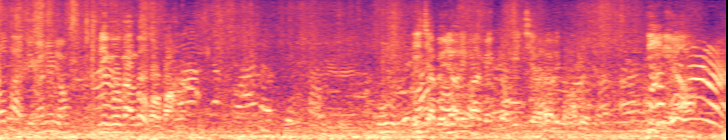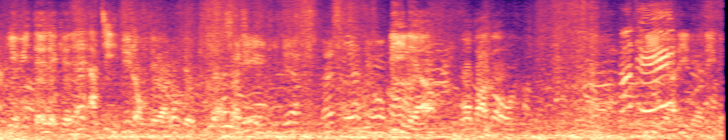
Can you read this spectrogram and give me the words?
我带几个你用。你估讲过五百？你食袂了，你买免讲，你食了你讲买。你尔，因为第一个，哎，阿姊你弄着啊，弄着皮啊，小心。来，试一下我。你尔，五百个。多你尔，謝。你尔，你尔，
